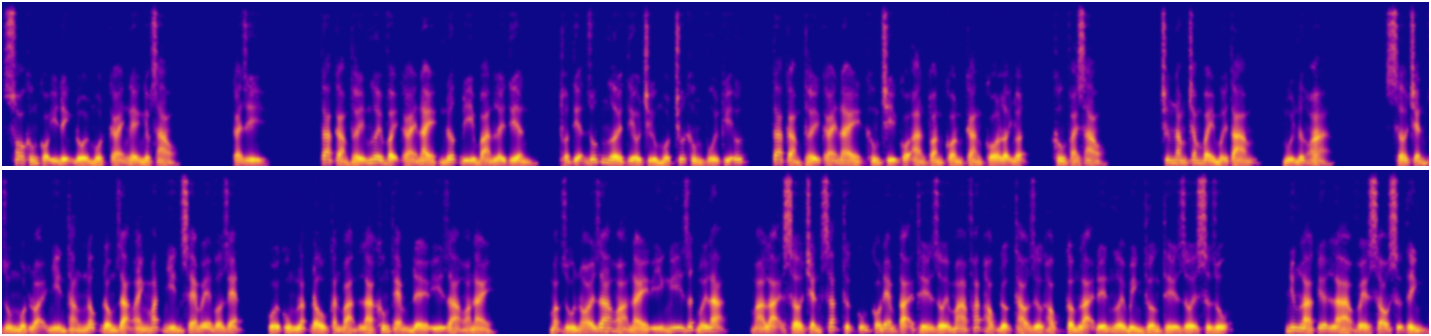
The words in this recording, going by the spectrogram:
so không có ý định đổi một cái nghề nghiệp sao? Cái gì? Ta cảm thấy ngươi vậy cái này nước đi bán lấy tiền, thuận tiện giúp người tiêu trừ một chút không vui ký ức, ta cảm thấy cái này không chỉ có an toàn còn càng có lợi nhuận, không phải sao? Chương năm trăm bảy mươi tám, mùi nước hoa. Sơ chén dùng một loại nhìn thẳng ngốc đồng dạng ánh mắt nhìn xem mẹ vợ z cuối cùng lắc đầu căn bản là không thèm để ý ra hỏa này. Mặc dù nói ra hỏa này ý nghĩ rất mới lạ, mà lại sở chen xác thực cũng có đem tại thế giới ma pháp học được thảo dược học cầm lại đến người bình thường thế giới sử dụng. Nhưng là kia là về sau sự tình,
